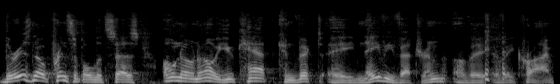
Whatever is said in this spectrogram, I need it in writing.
there is no principle that says, oh, no, no, you can't convict a Navy veteran of a, of a crime.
